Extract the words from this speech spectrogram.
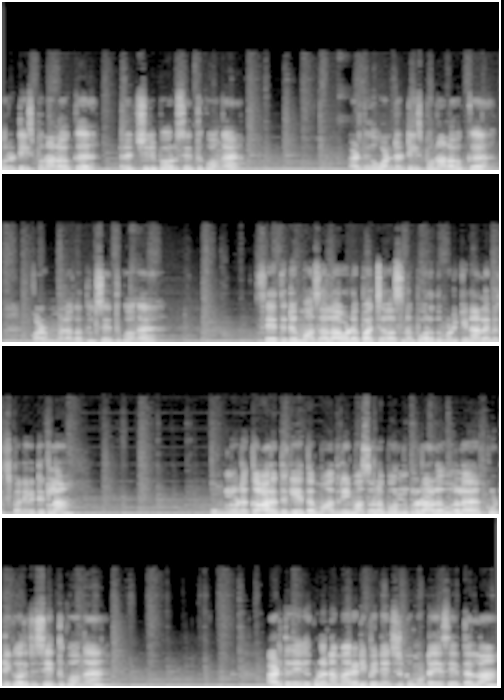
ஒரு டீஸ்பூன் அளவுக்கு ரெட் சில்லி பவுடர் சேர்த்துக்கோங்க. அடுத்தது ஒன்றரை டீஸ்பூன் அளவுக்கு குழம்பு மிளகாத்தூள் சேர்த்துக்கோங்க. சேர்த்துட்டு மசாலாவோட பச்சை வாசனை போகிறது முடிக்க நல்லா மிக்ஸ் பண்ணி விட்டுக்கலாம். உங்களோட காரத்துக்கு ஏற்ற மாதிரி மசாலா பொருட்களோட அளவுகளை கூட்டி குறைச்சி சேர்த்துக்கோங்க. அடுத்தது இது கூட நம்ம ரெடி பண்ணி வச்சுருக்க முட்டையை சேர்த்துடலாம்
